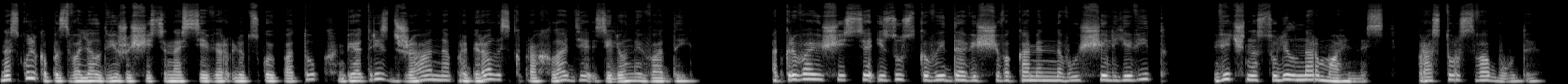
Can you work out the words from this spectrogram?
Насколько позволял движущийся на север людской поток, Беатрис Джоанна пробиралась к прохладе зеленой воды. Открывающийся из узкого и давящего каменного ущелья вид вечно сулил нормальность, простор свободы.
